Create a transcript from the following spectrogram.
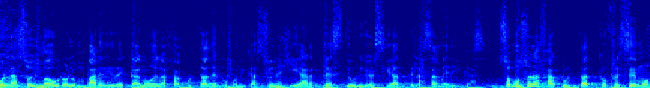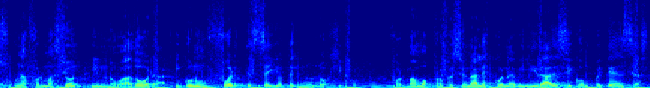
Hola, soy Mauro Lombardi, decano de la Facultad de Comunicaciones y Artes de Universidad de las Américas. Somos una facultad que ofrecemos una formación innovadora y con un fuerte sello tecnológico. Formamos profesionales con habilidades y competencias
